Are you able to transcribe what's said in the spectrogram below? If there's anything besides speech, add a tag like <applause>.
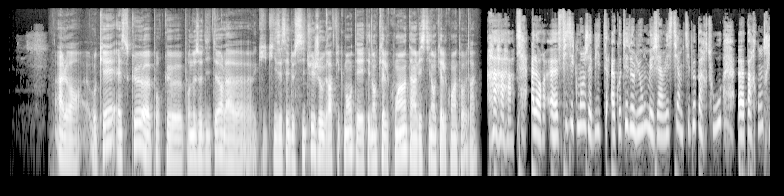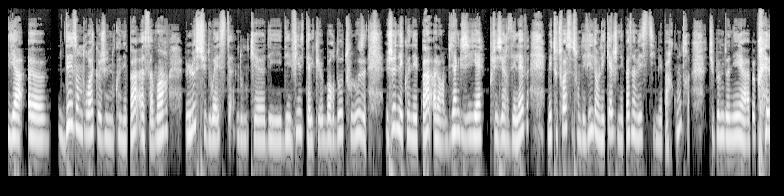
Alors, ok. Est-ce que euh, pour que pour nos auditeurs là, euh, qui, essaient de situer géographiquement, t'es es dans quel coin T'as investi dans quel coin, toi, Audrey? Ah, ah, ah. Alors, euh, physiquement, j'habite à côté de Lyon, mais j'ai investi un petit peu partout. par contre, il y a des endroits que je ne connais pas, à savoir le sud-ouest, donc des, villes telles que Bordeaux, Toulouse, je ne les connais pas. Alors bien que j'y ai plusieurs élèves, mais toutefois ce sont des villes dans lesquelles je n'ai pas investi. Mais par contre, tu peux me donner à peu <laughs> près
